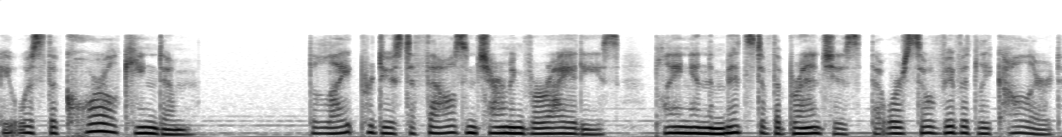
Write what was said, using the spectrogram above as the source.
It was the Coral Kingdom. The light produced a thousand charming varieties, playing in the midst of the branches that were so vividly colored.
